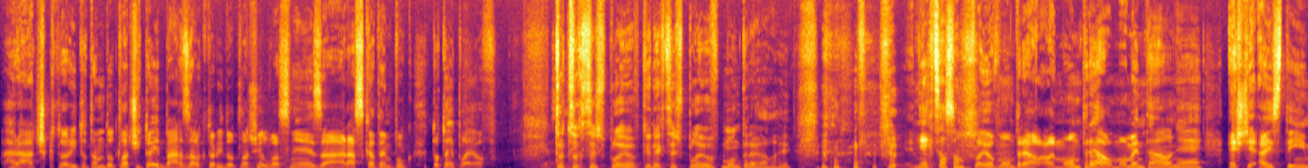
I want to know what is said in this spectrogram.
Hráč, ktorý to tam dotlačí. To je Barzal, ktorý dotlačil vlastne za Raska ten puk. Toto je playoff. To, co chceš v playoff, ty nechceš v playoff Montreal, hej? Nechcel som v playoff Montreal, ale Montreal momentálne ešte aj s tým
